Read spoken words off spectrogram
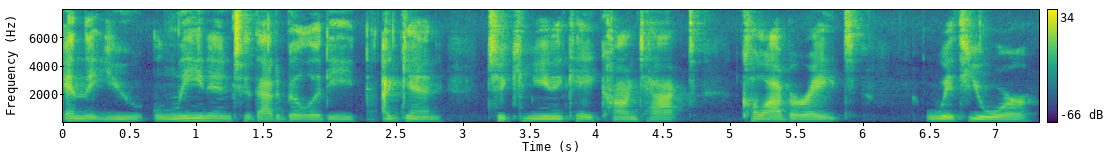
and that you lean into that ability again to communicate, contact, collaborate with your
